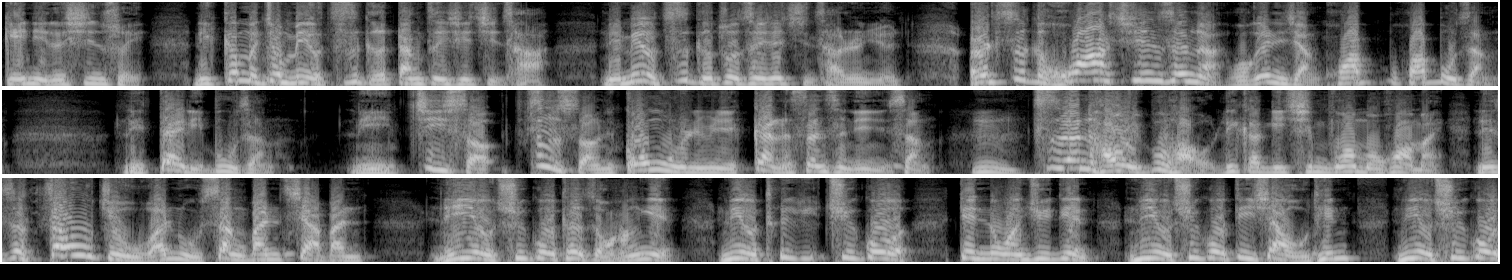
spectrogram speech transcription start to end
给你的薪水，你根本就没有资格当这些警察，你没有资格做这些警察人员。而这个花先生呢、啊，我跟你讲，花花部长，你代理部长，你至少至少你公务人员干了三十年以上，嗯，治安好与不好，你敢给清光魔化买？你是朝九晚五上班下班。你有去过特种行业？你有特去过电动玩具店？你有去过地下舞厅？你有去过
